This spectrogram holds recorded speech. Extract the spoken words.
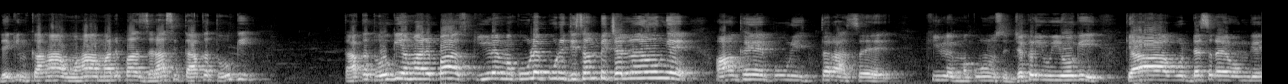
लेकिन कहाँ? वहाँ हमारे पास ज़रा सी ताकत होगी। ताकत होगी हमारे पास। कीड़े मकूड़े पूरे जिसम पे चल रहे होंगे। आँखें पूरी तरह से कीड़े मकूड़ों से जकड़ी हुई होगी। क्या वो डस रहे होंगे?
